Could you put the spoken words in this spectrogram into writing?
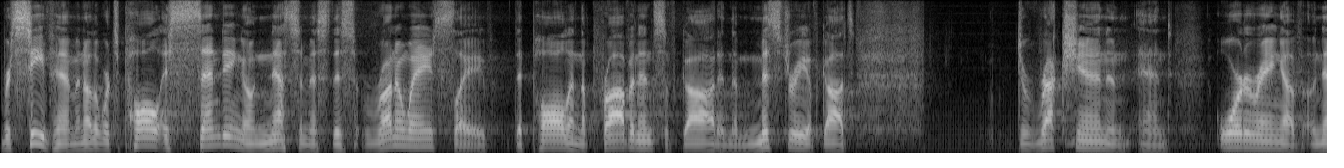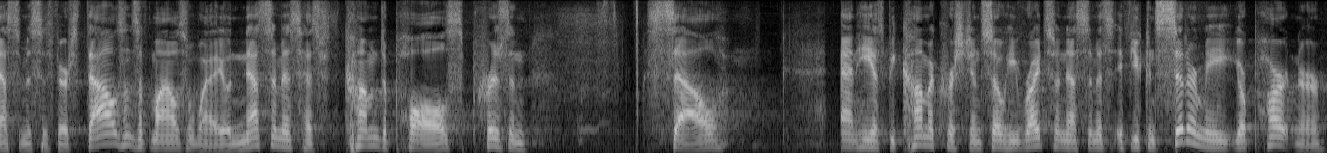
receive him. In other words, Paul is sending Onesimus, this runaway slave, that Paul, in the providence of God and the mystery of God's direction and, and ordering of Onesimus' affairs. Thousands of miles away, Onesimus has come to Paul's prison cell and he has become a Christian. So he writes Onesimus, If you consider me your partner,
